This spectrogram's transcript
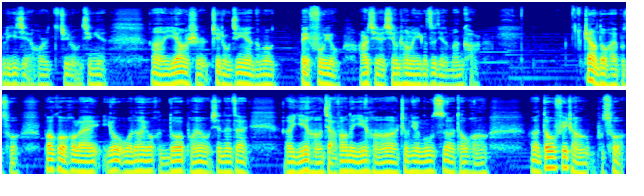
理解或者这种经验，嗯，一样是这种经验能够。被复用，而且形成了一个自己的门槛这样都还不错。包括后来有我的有很多朋友，现在在呃银行、甲方的银行啊、证券公司啊、投行，呃都非常不错，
